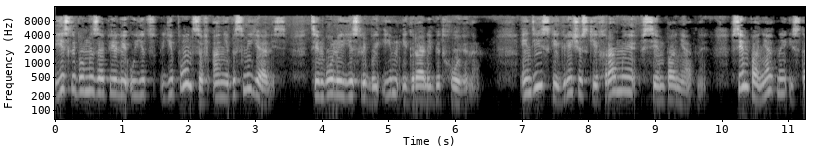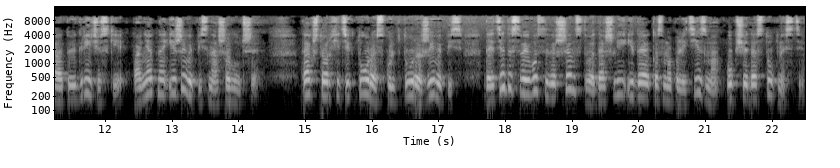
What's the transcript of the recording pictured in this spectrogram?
Если бы мы запели у японцев, они бы смеялись, тем более если бы им играли Бетховена. Индийские и греческие храмы всем понятны. Всем понятны и статуи греческие, понятна и живопись наша лучшая. Так что архитектура, скульптура, живопись, дойдя до своего совершенства, дошли и до космополитизма, общей доступности.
